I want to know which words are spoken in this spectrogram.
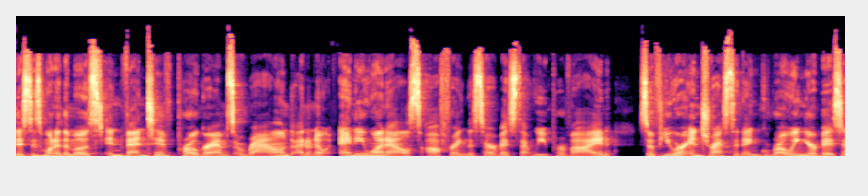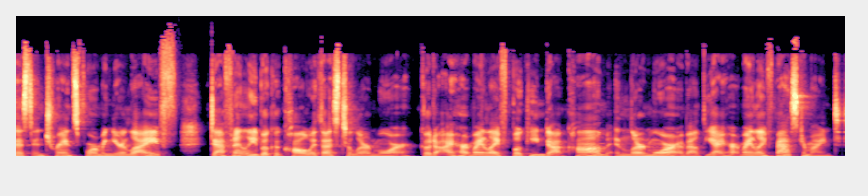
This is one of the most inventive programs around. I don't know anyone else offering the service that we provide. So if you are interested in growing your business and transforming your life, definitely book a call with us to learn more. Go to iheartmylifebooking.com and learn more about the iHeart My Life Mastermind.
